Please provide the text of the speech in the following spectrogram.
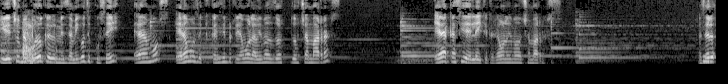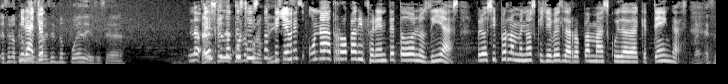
Y de hecho me acuerdo que mis amigos de Cusey éramos, éramos de que casi siempre teníamos las mismas dos, dos chamarras. Era casi de ley que traíamos las mismas dos chamarras. Eso, es lo- eso es lo que Mira, yo- a veces no puedes, o sea... No, ¿Estás- es que no te estoy diciendo que lleves una ropa diferente todos los días, pero sí por lo menos que lleves la ropa más cuidada que tengas, Bueno, sí.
